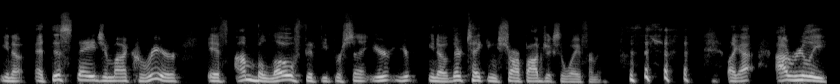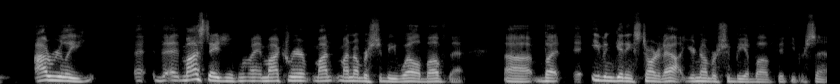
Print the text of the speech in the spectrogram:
you know, at this stage in my career, if I'm below 50%, you're you're you know, they're taking sharp objects away from me. like I I really I really at my stage in my career, my, my numbers should be well above that. Uh, but even getting started out, your number should be above 50%.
